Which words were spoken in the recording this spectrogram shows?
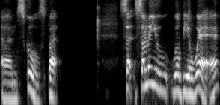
um, schools. But so, some of you will be aware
